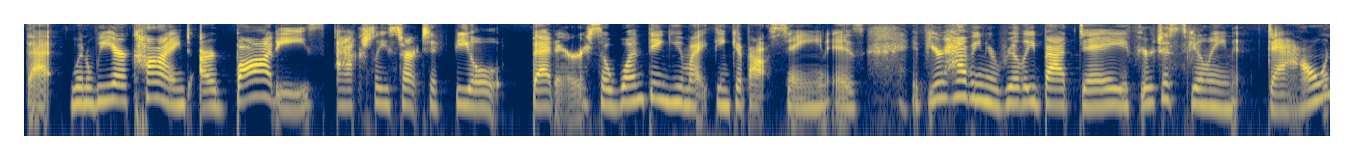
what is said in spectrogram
that when we are kind, our bodies actually start to feel better. So, one thing you might think about saying is if you're having a really bad day, if you're just feeling down,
